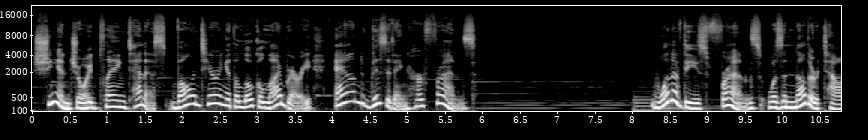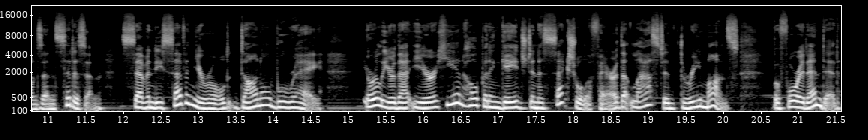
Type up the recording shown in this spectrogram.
she enjoyed playing tennis, volunteering at the local library, and visiting her friends. One of these friends was another Townsend citizen, 77 year old Donald Bourret. Earlier that year, he and Hope had engaged in a sexual affair that lasted three months. Before it ended,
